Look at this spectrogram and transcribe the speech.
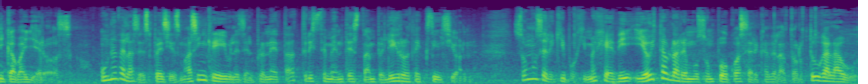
y caballeros, una de las especies más increíbles del planeta tristemente está en peligro de extinción. Somos el equipo Jimejedi y hoy te hablaremos un poco acerca de la tortuga laúd.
